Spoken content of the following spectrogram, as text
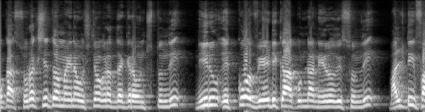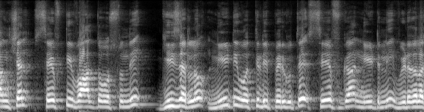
ఒక సురక్షితమైన ఉష్ణోగ్రత దగ్గర ఉంచుతుంది. నీరు ఎక్కువ వేడి కాకుండా నిరోధిస్తుంది. మల్టీ ఫంక్షన్ సేఫ్టీ వాల్తో వస్తుంది. గీజర్లో నీటి ఒత్తిడి పెరిగితే సేఫ్గా నీటిని విడుదల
